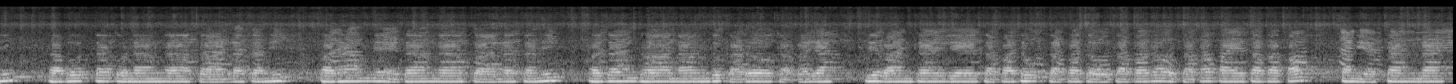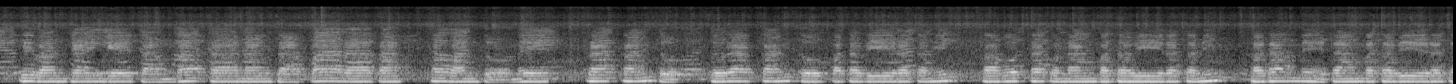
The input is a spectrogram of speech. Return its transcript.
นิพระพุทธกุณังอากาศรัตนิพระธรรมเมตังอากาศรัตนิพระสังฆานังทุกขโรกัปยานิวันชัยเยสัพพทุกสัพพโสสัพพโรสัพพภัยสัพพะเสนียดจันไดนิวันชัยเยสัมภะทานังสัพพะราปัง ทวันตุเมรักขันตุสุรักขันตุปัตวีรัตนิพระพุทธกุณังปัตวีรัตนิพระธรรมเมตังปัตวีรัต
